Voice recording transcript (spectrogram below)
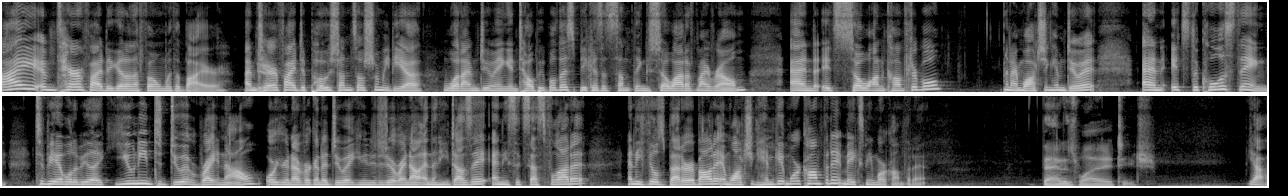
I am terrified to get on the phone with a buyer. I'm Yeah. terrified to post on social media what I'm doing and tell people this because it's something so out of my realm and it's so uncomfortable. And I'm watching him do it. And it's the coolest thing to be able to be like, you need to do it right now, or you're never going to do it. You need to do it right now. And then he does it and he's successful at it and he feels better about it. And watching him get more confident makes me more confident. That is why I teach. Yeah.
